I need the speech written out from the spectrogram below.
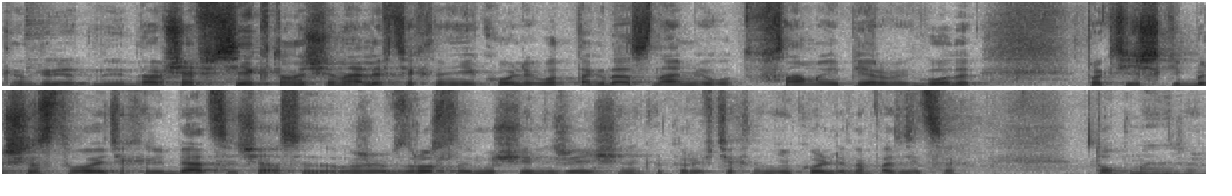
конкретные. Ну, Вообще все, кто начинали в Технониколе, вот тогда с нами, вот в самые первые годы, практически большинство этих ребят сейчас уже взрослые мужчины и женщины, которые в Технониколе на позициях топ-менеджера.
